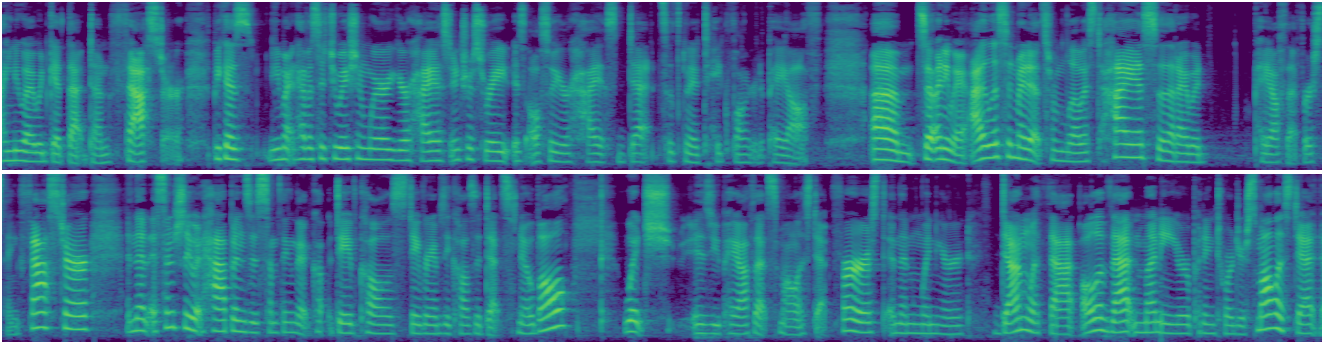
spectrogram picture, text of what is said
i knew i would get that done faster. Because you might have a situation where your highest interest rate is also your highest debt so it's going to take longer to pay off. Um, so anyway i listed my debts from lowest to highest so that i would pay off that first thing faster. And then essentially what happens is something that Dave calls, Dave Ramsey calls a debt snowball, which is you pay off that smallest debt first. And then when you're done with that, all of that money you were putting toward your smallest debt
